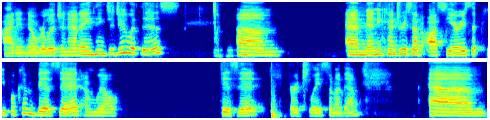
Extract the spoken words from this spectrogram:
I didn't know religion had anything to do with this. Mhm. Um, and many countries have ossuaries that people can visit and will visit virtually some of them. Um,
